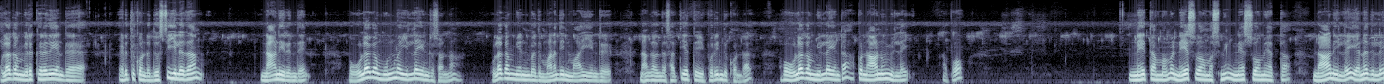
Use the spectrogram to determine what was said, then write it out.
உலகம் இருக்கிறது என்ற எடுத்துக்கொண்ட துஷ்டியில் தான் நான் இருந்தேன். உலகம் உண்மை இல்லை என்று சொன்னால் உலகம் என்பது மனதின் மாய் என்று நாங்கள் இந்த சத்தியத்தை புரிந்து கொண்டால் அப்போ உலகம் இல்லை என்றால் அப்போ நானும் இல்லை. அப்போது நேத்தம்ம நேஸ்வாமஸ்மி நேஸ்வாமி அத்தா நான் இல்லை எனதில்லை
